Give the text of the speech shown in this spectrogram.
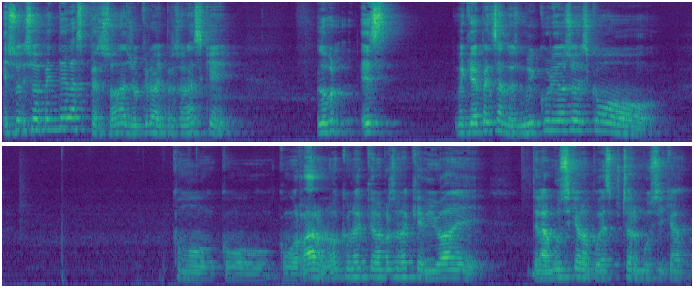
eso, eso depende de las personas. Yo creo, hay personas que... Es, me quedé pensando, es muy curioso, es como. Como, como, como raro, ¿no? Que una, que una persona que viva de, de, la música no puede escuchar música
